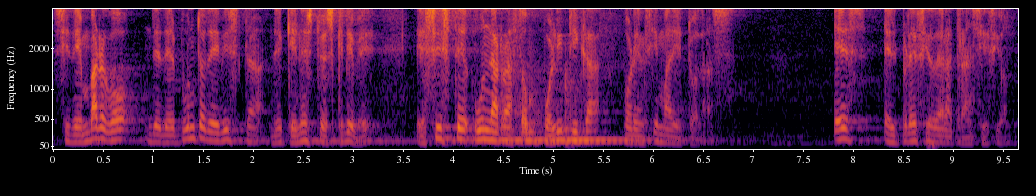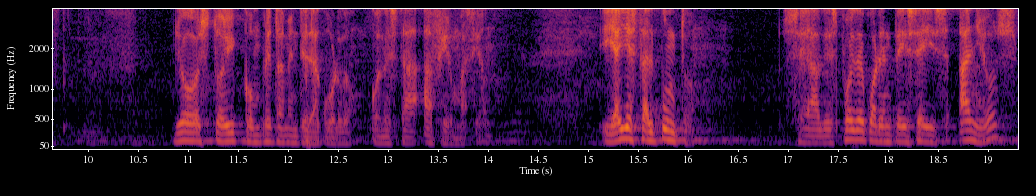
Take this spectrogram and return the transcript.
Sin embargo, desde el punto de vista de quien esto escribe, existe una razón política por encima de todas. Es el precio de la transición. Yo estoy completamente de acuerdo con esta afirmación. Y ahí está el punto. O sea, después de 46 años,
